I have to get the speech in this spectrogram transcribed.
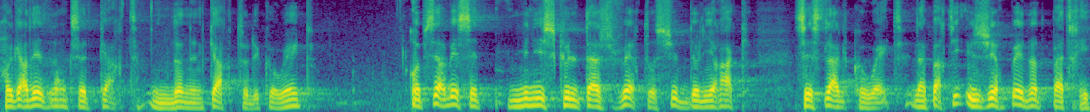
Regardez donc cette carte. Il nous donne une carte du Koweït. Observez cette minuscule tache verte au sud de l'Irak. C'est cela le Koweït, la partie usurpée de notre patrie.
